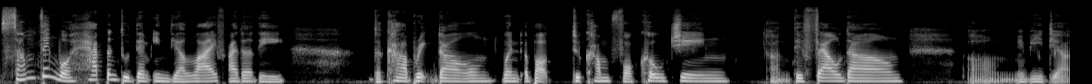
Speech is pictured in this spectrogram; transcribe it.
something will happen to them in their life. Either the the car breakdown when about to come for coaching, um, they fell down. Um, maybe their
